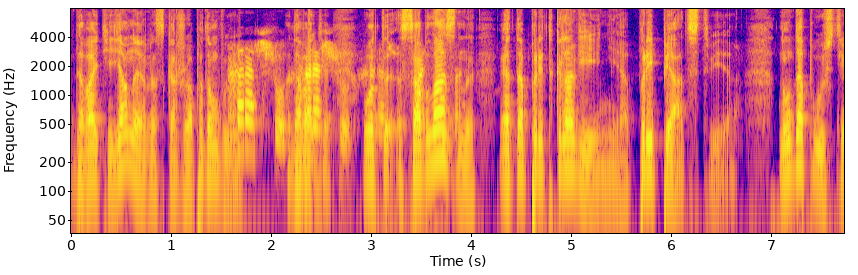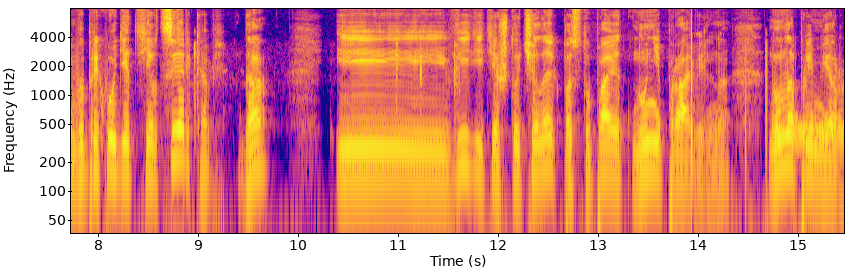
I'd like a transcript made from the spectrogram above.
давайте я, наверное, скажу, а потом вы. Хорошо, Давайте. хорошо. Вот хорошо, соблазн спасибо. – это преткновение, препятствие. Ну, допустим, вы приходите в церковь, да, и видите, что человек поступает, ну, неправильно. Ну, например,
